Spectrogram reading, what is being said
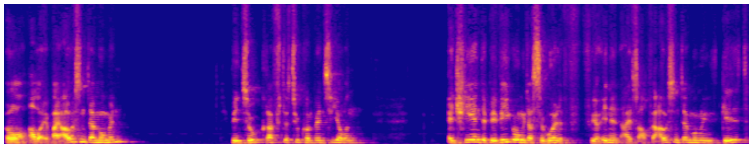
Aber bei Außendämmungen, Windzugkräfte zu kompensieren, entstehende Bewegungen, das sowohl für Innen- als auch für Außendämmungen gilt,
